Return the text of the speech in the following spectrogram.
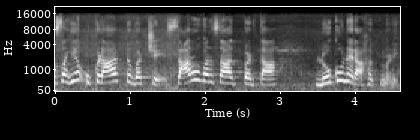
અસહ્ય ઉકળાટ વચ્ચે સારો વરસાદ પડતા લોકોને રાહત મળી.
